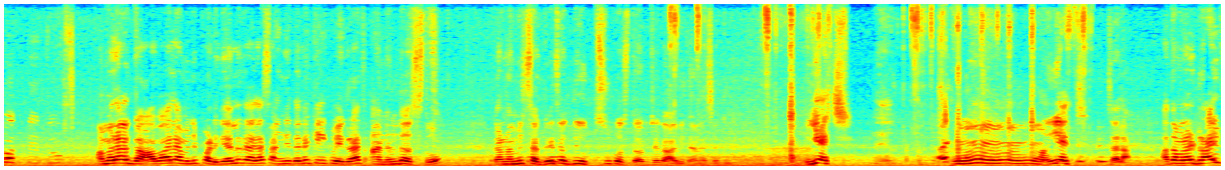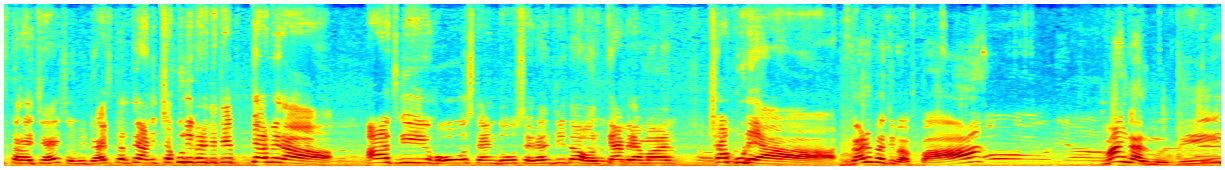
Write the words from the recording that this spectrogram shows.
बघते तू? आम्हाला गावाला म्हणजे पडग्याला जायला सांगितलं की एक वेगळाच आनंद असतो. कारण आम्ही सगळेच अगदी उत्सुक असतो आमच्या गावी जाण्यासाठी. येस येस चला. आता मला ड्राईव्ह करायचे आहे सो मी ड्राईव्ह करते आणि चकुलीकडे देते कॅमेरा आज की होस्ट अँड दो रंजिता और कॅमेरामॅन छकुड्या. गणपती बाप्पा. मंगलमूर्ती.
